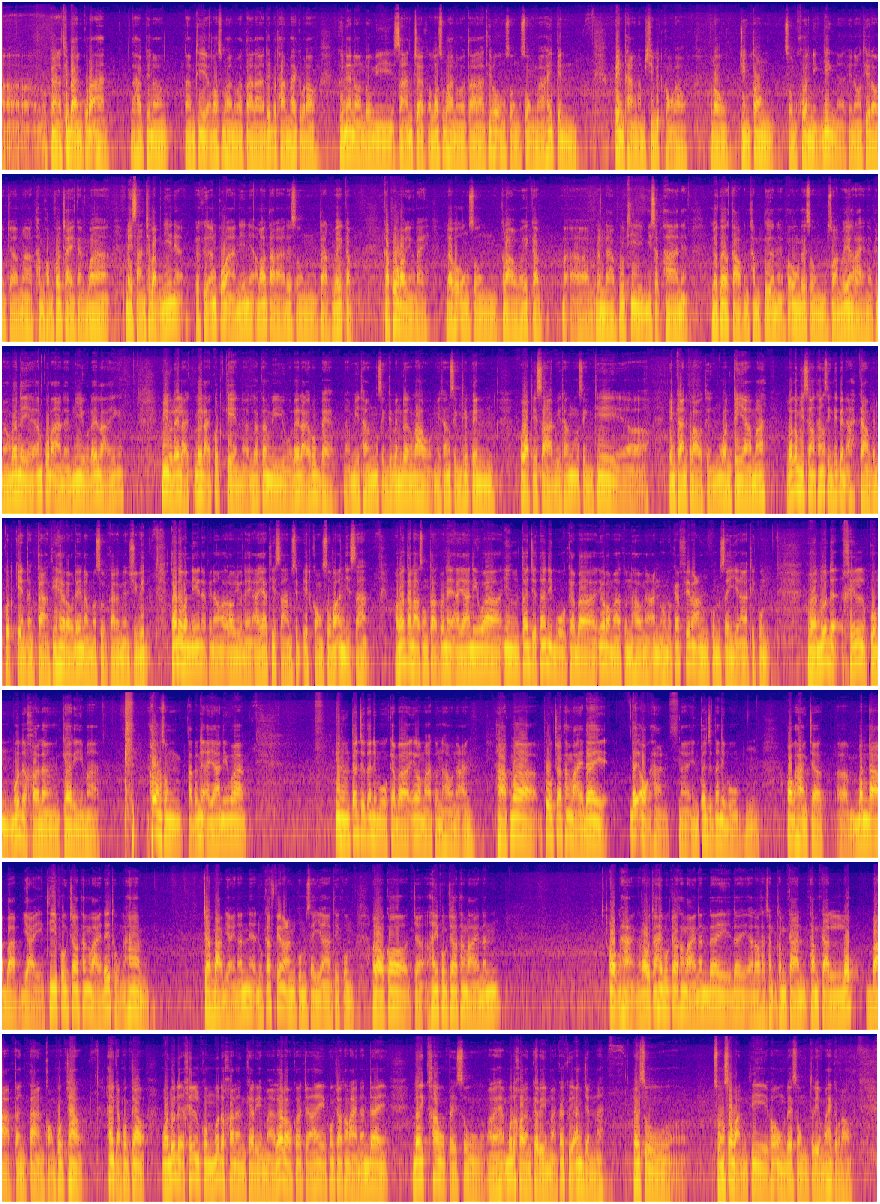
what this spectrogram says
อการอธิบายอัลกุรอานนะครับพี่น้องตามที่อัลลอฮฺสุบฮานุวะตะอาลาได้ประทานมาให้กับเรา คือแน่นอนเรามีสารจากอัลลอฮฺสุบฮานุวะตะอาลาที่พระองค์ทรงส่งมาให้เป็นเป็นทางนำชีวิตของเรา เราจึงต้องสมควรอย่างยิ่งนะพี่น้องที่เราจะมาทำความเข้าใจกันว่าในสารฉบับนี้เนี่ยก็คืออัลกุรอานนี้เนี่ยอัลลอฮฺตาลาได้ทรงตรัสไว้กับกับพวกเราอย่างไร แล้วพระองค์ทรงกล่าวไว้กับบรรดาผู้ที่มีศรัทธาเนี่ยแล้วก็กล่าวเป็นคำเตือนเนี่ยพระองค์ได้ทรงสอนไว้อย่างไรนะพี่น้องและในอัลกุรอานเนี่ยมีอยู่หลายๆมีอยู่หลายๆหลาย ๆ กฎเกณฑ์แล้วก็มีอยู่หลาย ๆ รูปแบบนะมีทั้งสิ่งที่เป็นเรื่องเล่า มีทั้งสิ่งที่เป็นประวัติศาสตร์ มีทั้งสิ่งที่ เป็นการกล่าวถึงวันกิยามะแล้วก็มีทั้งสิ่งที่เป็นอักามเป็นกฎเกณฑ์ต่าง ๆ ที่ให้เราได้นำมาสู่การดำเนินชีวิต และในวันนี้นะพี่น้องเราอยู่ในอายะที่ 31 ของสุรอันนิสาอัลลอฮฺตาลาทรงตรัสไว้ในอายะนี้ว่าอินตัจตานิบูกะบาอิรมาตุนฮาวนะอันฮุนุกัฟฟิรอันกุมไซยอาติกุมวะนุดคิลกุมมุดคอลังกะรีมาพระองค์ทรงตรัสไว้ในอายะนี้ว่าอินตัจตันิบูกะบาอิรมาตุนฮาวนะอันหากว่าพวกเจ้าทั้งหลายได้ ได้ออกห่างนะอินเตัจตันิบูอออกห่างจากบรรดาบาปใหญ่ที่พวกเจ้าทั้งหลายได้ถูกห้าม จากบาปใหญ่นั้นเนี่ยนุกัฟฟิรังกุมไซยาติกุม เราก็จะให้พวกเจ้าทั้งหลายนั้น ออกห่างเราจะให้พวกเจ้าทั้งหลายนั้นได้ได้เราทำการทำการลบบาปต่างๆ ของพวกเจ้า ให้กับพวกเจ้าวานุเดเคลกุมมุดคาลังการีมา แล้วเราก็จะให้พวกเจ้าทั้งหลายนั้นได้ได้เข้าไปสู่อะไรฮะมุดคาลังการีมาก็คืออันจันนะ ไปสู่สวงสวรรค์ที่พระองค์ได้ทรงเตรียมไว้ให้กับเรา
